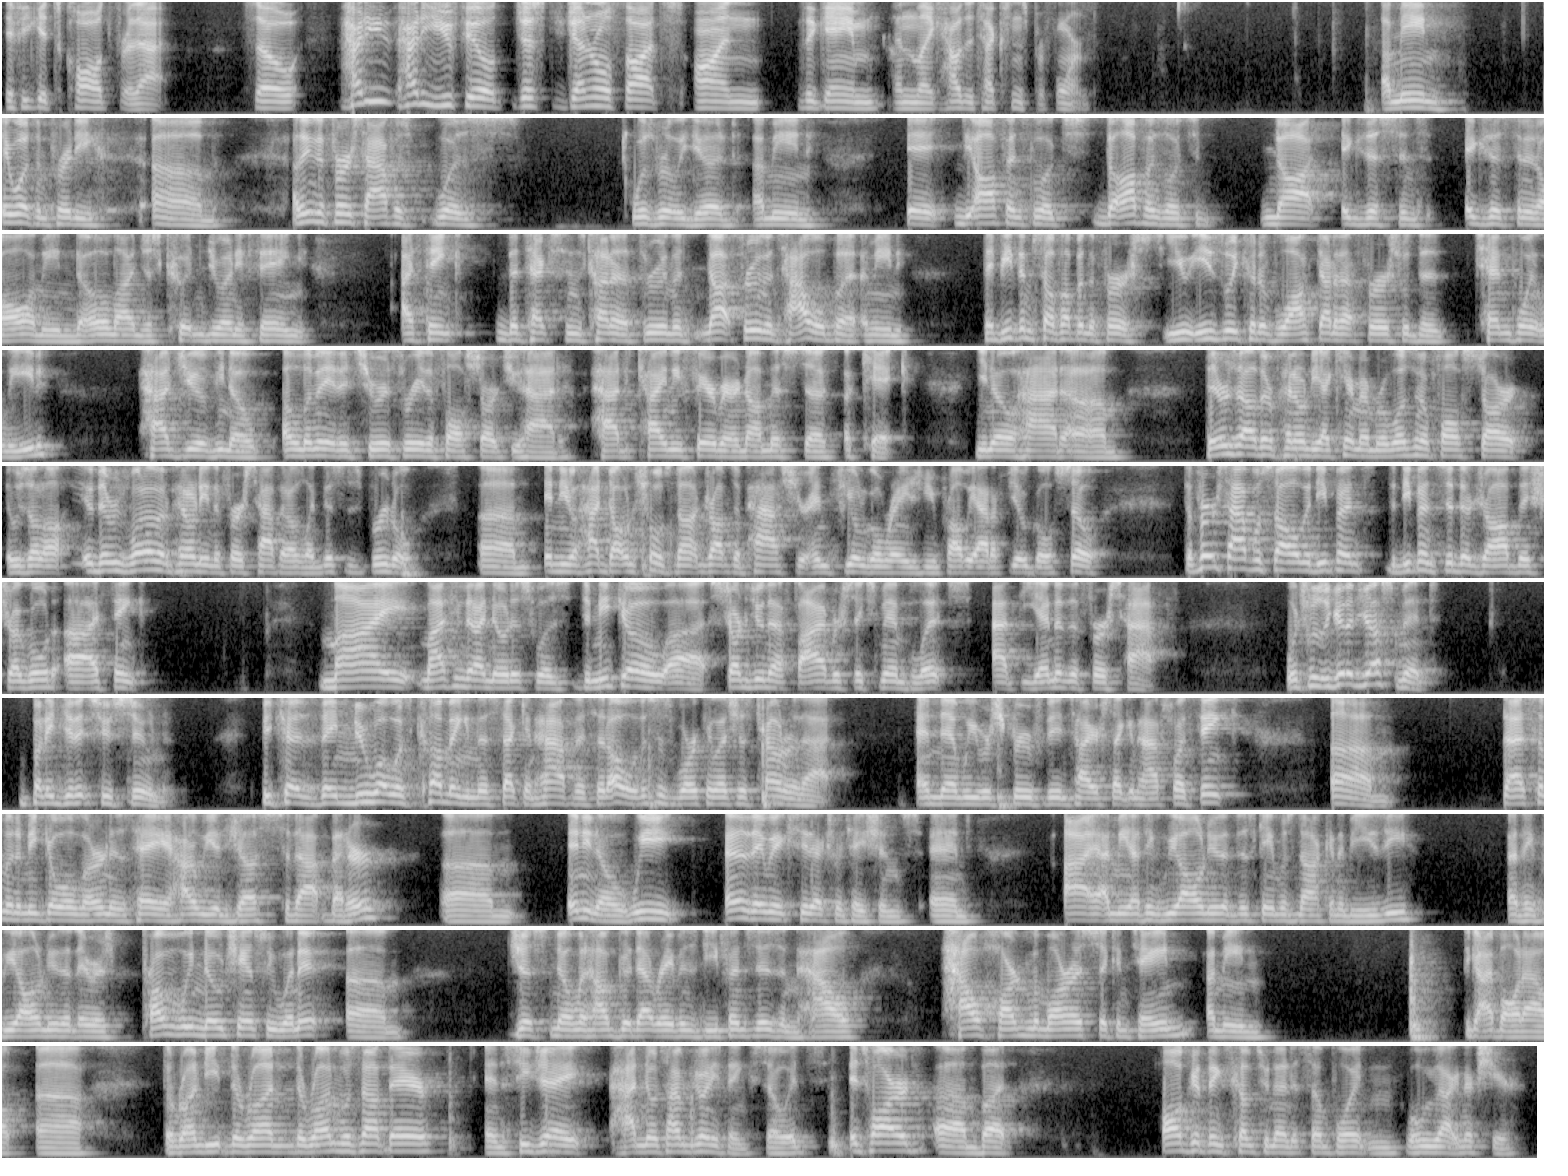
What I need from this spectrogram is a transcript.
if he gets called for that. So how do you how do you feel? Just general thoughts on the game and like how the Texans performed. I mean, it wasn't pretty. Um, I think the first half was was was really good. I mean, it the offense looked the offense looked not existence existent at all. I mean, the O line just couldn't do anything. I think the Texans kind of threw in the not threw in the towel, but I mean, they beat themselves up in the first. You easily could have walked out of that first with the ten point lead had you have, you know, eliminated two or three of the false starts you had, had Kaimi Fairbairn not missed a, a kick, you know, had um there's other penalty, I can't remember. It wasn't a false start. It was on there was one other penalty in the first half that I was like, this is brutal. Um, and you know, had Dalton Schultz not dropped a pass, you're in field goal range and you probably had a field goal. So the first half was solid. The defense, the defense did their job. They struggled. Uh, I think my my thing that I noticed was DeMeco uh, started doing that five or six man blitz at the end of the first half, which was a good adjustment, but he did it too soon because they knew what was coming in the second half. They said, "Oh, this is working. Let's just counter that," and then we were screwed for the entire second half. So I think um, that's something DeMeco will learn is, hey, how do we adjust to that better? Um, and you know, we end of the day we exceed expectations and. I, I mean, I think we all knew that this game was not going to be easy. I think we all knew that there was probably no chance we win it. Um, just knowing how good that Ravens defense is and how how hard Lamar is to contain. I mean, the guy balled out. Uh, the run, the run, the run was not there, and CJ had no time to do anything. So it's it's hard, um, but all good things come to an end at some point, and we'll be back next year.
